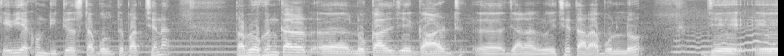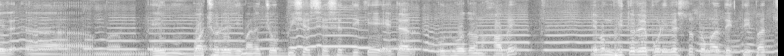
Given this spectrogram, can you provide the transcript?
কেউই এখন ডিটেলসটা বলতে পারছে না। তবে ওখানকার লোকাল যে গার্ড যারা রয়েছে, তারা বলল যে এর এই বছরেরই মানে চব্বিশের শেষের দিকে এটার উদ্বোধন হবে। এবং ভিতরের পরিবেশ তো তোমরা দেখতেই পাচ্ছ।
